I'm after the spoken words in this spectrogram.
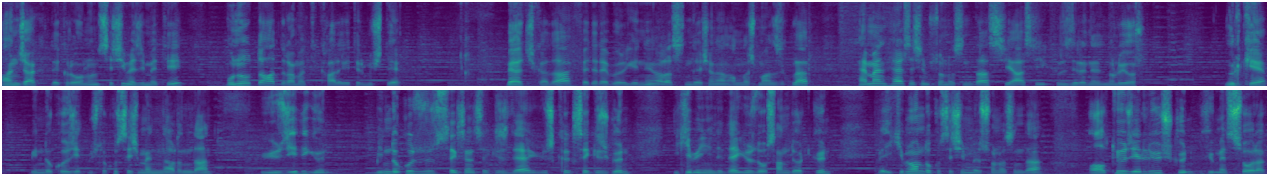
Ancak De Croo'nun seçim hezimeti bunu daha dramatik hale getirmişti. Belçika'da federe bölgenin arasında yaşanan anlaşmazlıklar hemen her seçim sonrasında siyasi krizlere neden oluyor. Ülke 1979 seçimlerinin ardından 107 gün, 1988'de 148 gün, 2007'de 194 gün ve 2019 seçimleri sonrasında 653 gün hükümetsiz olarak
